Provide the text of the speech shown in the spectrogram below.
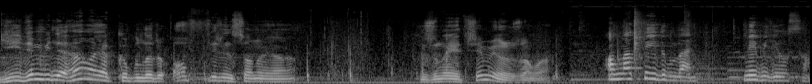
Giydim bile ha ayakkabıları. Aferin sana ya. Kızına yetişemiyoruz ama. Anlattıydım ben ne biliyorsam.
